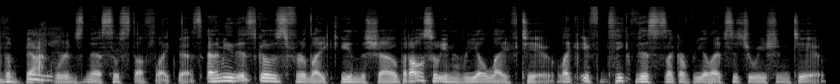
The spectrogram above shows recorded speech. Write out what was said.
the backwardsness of stuff like this. And I mean this goes for like in the show, but also in real life too. Like if take this as like a real life situation too.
